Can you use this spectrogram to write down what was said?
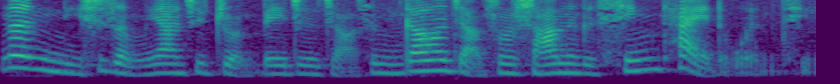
那你是怎么样去准备这个角色？你刚刚讲说是他那个心态的问题。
